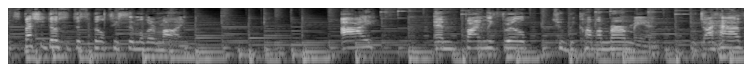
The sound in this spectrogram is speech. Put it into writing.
especially those with disabilities similar to mine. I am finally thrilled to become a merman, which I have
